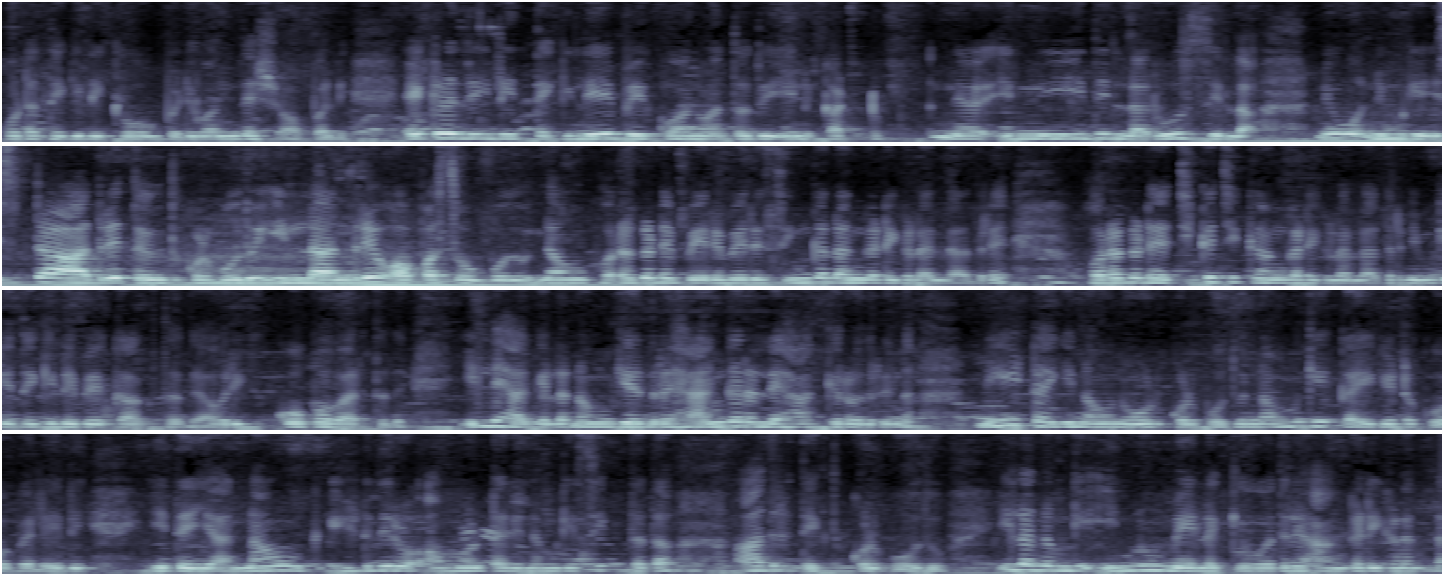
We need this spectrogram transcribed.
ಕೂಡ ತೆಗಿಲಿಕ್ಕೆ ಹೋಗಬೇಡಿ. ಒಂದೇ ಶಾಪಲ್ಲಿ ಯಾಕೆಂದರೆ ಇಲ್ಲಿ ತೆಗಿಲೇಬೇಕು ಅನ್ನುವಂಥದ್ದು ಏನು ಕಟ್ಟು ಇದಿಲ್ಲ ರೂಲ್ಸ್ ಇಲ್ಲ. ನೀವು ನಿಮಗೆ ಇಷ್ಟ ಆದರೆ ತೆಗೆದುಕೊಳ್ಬೋದು, ಇಲ್ಲ ಅಂದರೆ ವಾಪಸ್ ಹೋಗ್ಬೋದು. ನಾವು ಹೊರಗಡೆ ಬೇರೆ ಬೇರೆ ಸಿಂಗಲ್ ಅಂಗಡಿಗಳಲ್ಲಾದರೆ, ಹೊರಗಡೆ ಚಿಕ್ಕ ಚಿಕ್ಕ ಅಂಗಡಿಗಳಲ್ಲಾದರೆ ನಿಮಗೆ ತೆಗಿಲೇಬೇಕಾಗ್ತದೆ, ಅವರಿಗೆ ಕೋಪ ಬರ್ತದೆ. ಇಲ್ಲಿ ಹಾಗೆಲ್ಲ ನಮಗೆ ಅಂದರೆ ಹ್ಯಾಂಗರಲ್ಲಿ ಹಾಕಿರೋದ್ರಿಂದ ನೀಟಾಗಿ ನಾವು ನೋಡ್ಕೊಳ್ಬೋದು. ನಮಗೆ ಕೈಗೆಟಕುವ ಬೆಲೆಯಲ್ಲಿ ಇದೆಯಾ? ನಾವು ಹಿಡಿದಿರೋ ಅಮೌಂಟಲ್ಲಿ ನಮಗೆ ಸಿಗ್ತದಾ? ಆದರೆ ತೆಗೆದುಕೊಳ್ಬೋದು. ಇಲ್ಲ ನಮಗೆ ಇನ್ನೂ ಮೇಲಕ್ಕೆ ಹೋದರೆ ಅಂಗಡಿಗಳೆಲ್ಲ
